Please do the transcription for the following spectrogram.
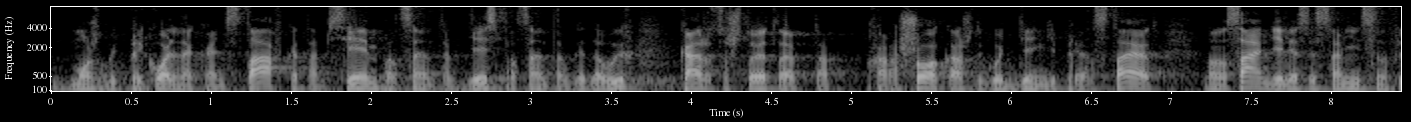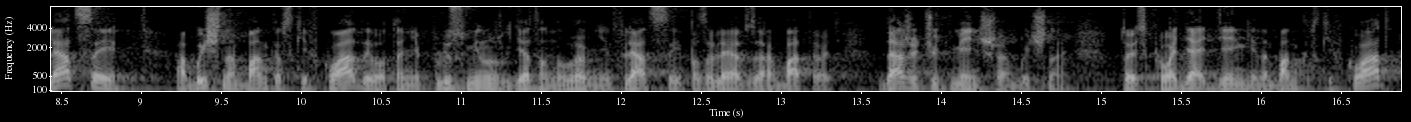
может быть прикольная какая-нибудь ставка, там 7%, 10% годовых. Кажется, что это там, хорошо, каждый год деньги прирастают. Но на самом деле, если сравнить с инфляцией, обычно банковские вклады, вот они плюс-минус где-то на уровне инфляции позволяют зарабатывать. Даже чуть меньше обычно. То есть, кладя деньги на банковский вклад,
